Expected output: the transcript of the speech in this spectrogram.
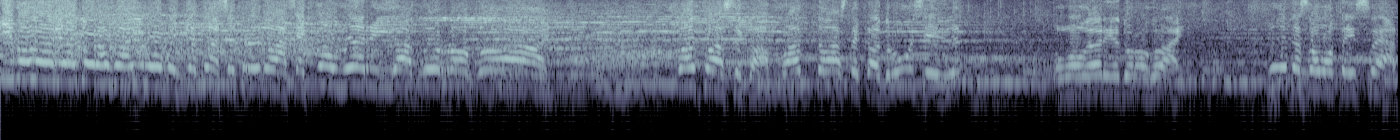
І Валерія Дорогань робить 15-13. Валерія Дорогань. Фантастика! Фантастика, друзі! Від Валерії Дорогань. Буде золотий сет.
